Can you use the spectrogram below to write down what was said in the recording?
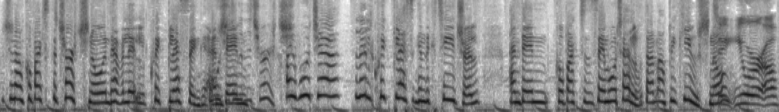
Would you not go back to the church, no, and have a little quick blessing? and would you do then in the church? I would, yeah, a little quick blessing in the cathedral, and then go back to the same hotel. Would that not be cute? No, So you were up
